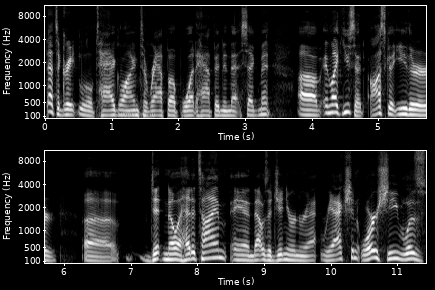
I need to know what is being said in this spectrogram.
That's a great little tagline to wrap up what happened in that segment. Um, and like you said, Asuka either uh, didn't know ahead of time, and that was a genuine rea- reaction, or she was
